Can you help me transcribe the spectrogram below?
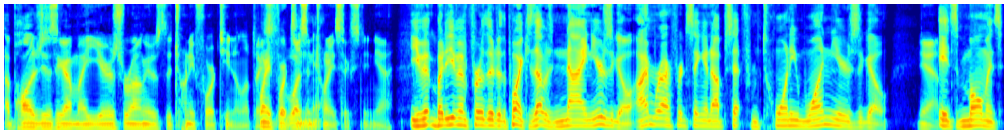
apologies, I got my years wrong. It was the 2014 Olympics. 2014, it wasn't yeah. 2016. Yeah. Even but even further to the point, because that was nine years ago. I'm referencing an upset from 21 years ago. Yeah. It's moments.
